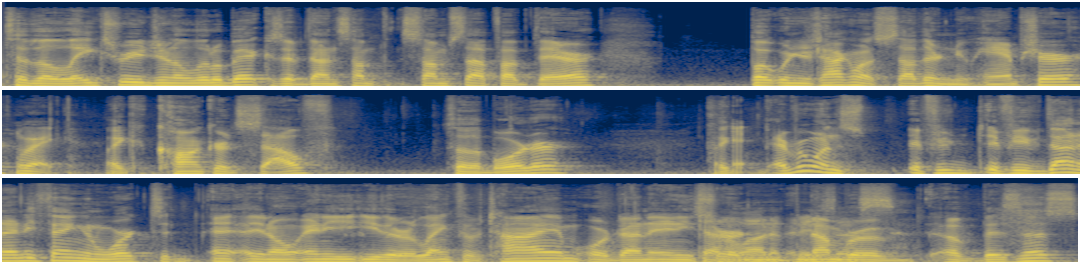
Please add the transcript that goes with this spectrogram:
to the Lakes region a little bit because I've done some some stuff up there. But when you're talking about southern New Hampshire, Right. like Concord South to the border, like everyone's if you if you've done anything and worked, uh, you know, any either length of time or done any Done certain of number of, of business,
